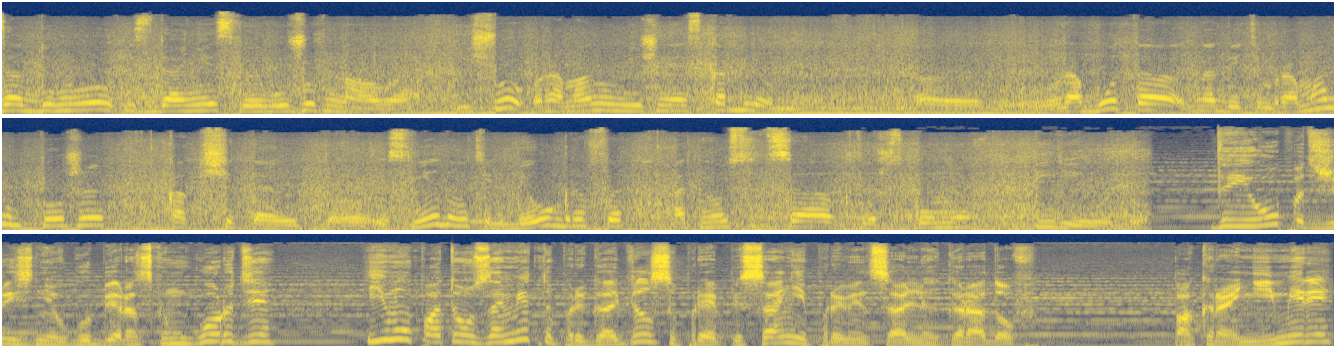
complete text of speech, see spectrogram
задумывал издание своего журнала, еще роман «Униженный оскорбленный». Работа над этим романом тоже, как считают э, исследователи, биографы, относится к Тверскому периоду. Да и опыт жизни в губернском городе ему потом заметно пригодился при описании провинциальных городов. По крайней мере,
